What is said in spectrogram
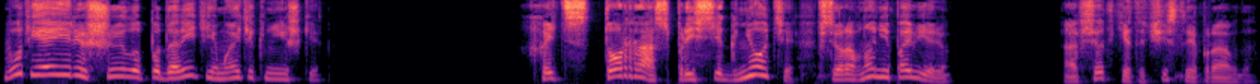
Вот я и решила подарить ему эти книжки. Хоть сто раз присягнете, все равно не поверю. А все-таки это чистая правда.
